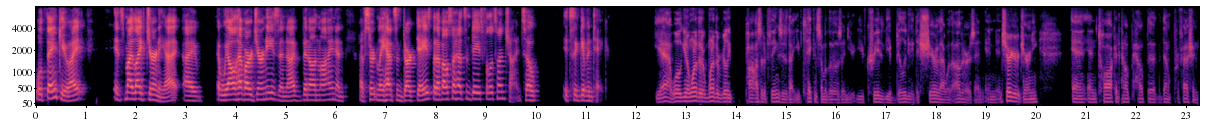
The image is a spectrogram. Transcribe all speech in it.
Well, thank you. I it's my life journey. I I we all have our journeys, and I've been on mine, and I've certainly had some dark days, but I've also had some days full of sunshine. So it's a give and take. Yeah, well, you know, one of the one of the really positive things is that you've taken some of those and you, you've created the ability to share that with others and, and and share your journey and and talk and help help the, the dental profession.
